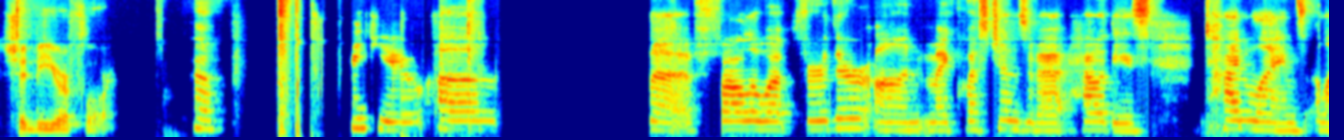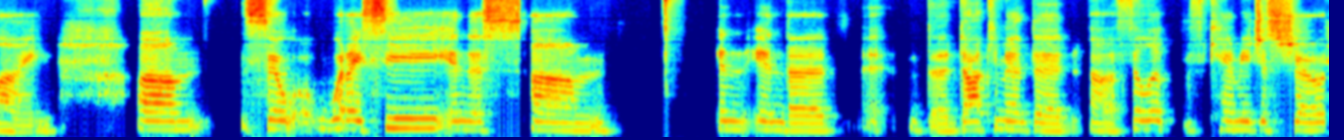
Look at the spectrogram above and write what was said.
should be your floor. Oh, thank you. Um, uh, follow up further on my questions about how these timelines align. Um, so, what I see in this um, in in the the document that uh, Philip Kamhi just showed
